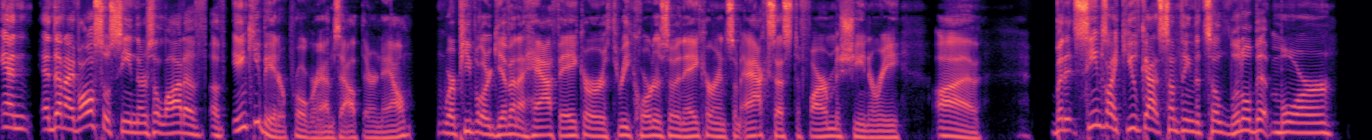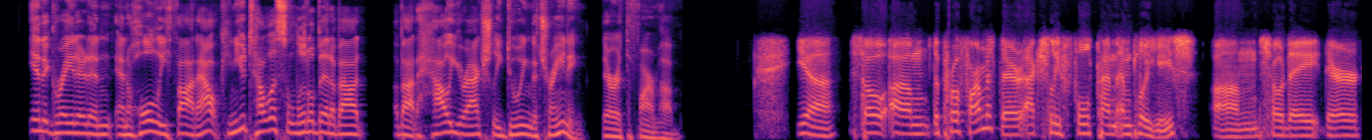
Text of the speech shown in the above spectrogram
And and then i've also seen there's a lot of of incubator programs out there now where people are given a half acre or three quarters of an acre and some access to farm machinery uh, but it seems like you've got something that's a little bit more integrated and and wholly thought out. Can you tell us a little bit about about how you're actually doing the training there at the farm hub yeah. So um, the pro farmers, they're actually full time employees. Um, so they they're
